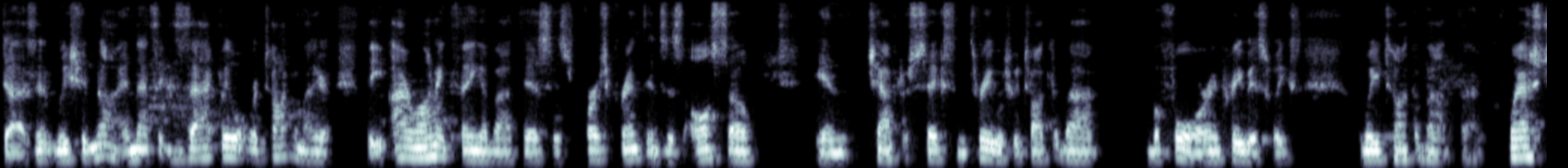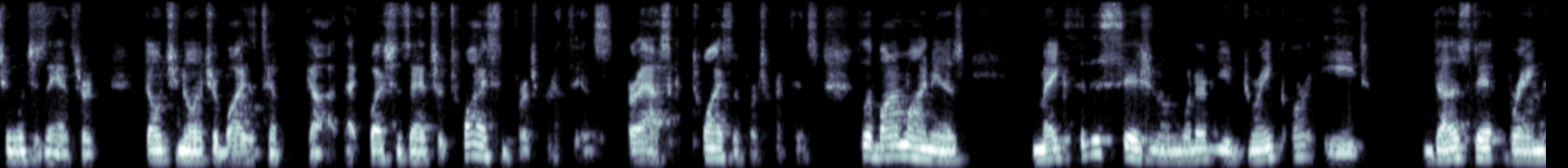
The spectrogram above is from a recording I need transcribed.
doesn't, we should not. And that's exactly what we're talking about here. The ironic thing about this is First Corinthians is also in chapter six and three, which we talked about before in previous weeks. We talk about the question which is answered, don't you know that your body is a temple of God? That question is answered twice in First Corinthians, or asked twice in First Corinthians. So the bottom line is make the decision on whatever you drink or eat does it bring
